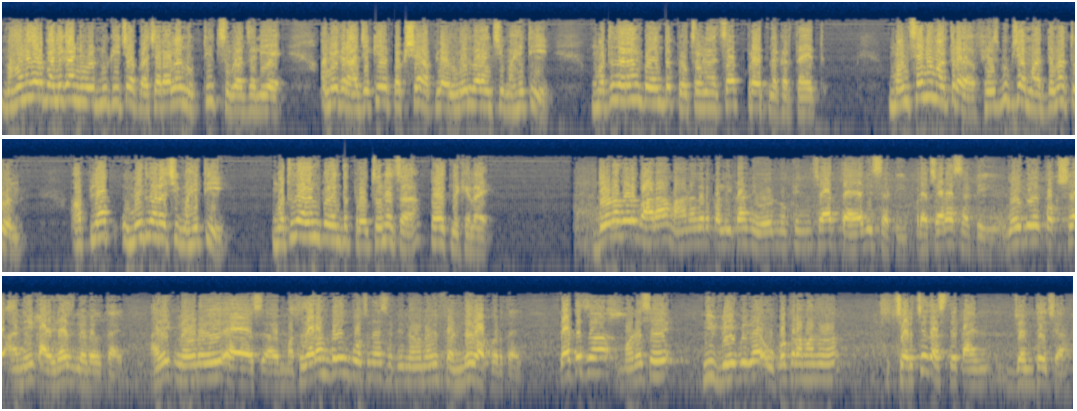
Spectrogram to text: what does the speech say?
महानगरपालिका निवडणुकीच्या प्रचाराला नुकतीच सुरुवात झाली आहे. अनेक राजकीय पक्ष आपल्या उमेदवारांची माहिती मतदारांपर्यंत पोहोचवण्याचा प्रयत्न करतायत. मनसेनं मात्र फेसबुकच्या माध्यमातून आपल्या उमेदवाराची माहिती मतदारांपर्यंत पोहोचवण्याचा प्रयत्न केलाय. दोन हजार बारा महानगरपालिका निवडणुकींच्या तयारीसाठी प्रचारासाठी वेगवेगळे पक्ष अनेक आयडियाज लढवत आहेत अनेक नवनवे मतदारांपर्यंत पोहोचण्यासाठी नवनवे फंडे वापरत आहेत त्यातच मनसे ही वेगवेगळ्या उपक्रमानं चर्चेत असते कायम जनतेच्या.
